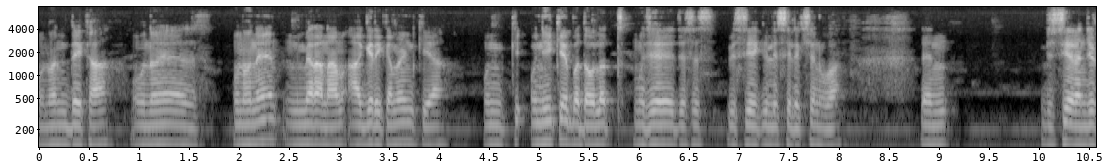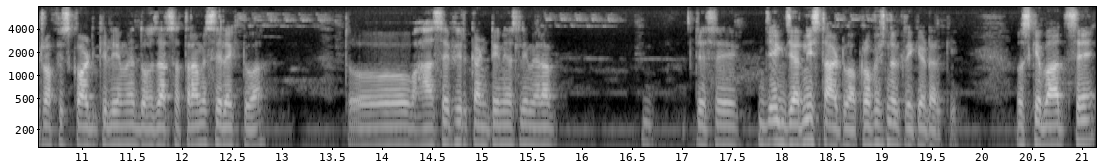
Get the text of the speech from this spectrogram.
उन्होंने देखा उन्हें उन्होंने मेरा नाम आगे रिकमेंड किया। उनकी उन्हीं के बदौलत मुझे जैसे बी के लिए सिलेक्शन हुआ। Then B C Ranji trophy squad के लिए मैं 2017 में सिलेक्ट हुआ। तो वहाँ से फिर कंटिन्यूसली मेरा जैसे एक जर्नी स्टार्ट हुआ प्रोफेशनल क्रिकेटर की। उसके बाद से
